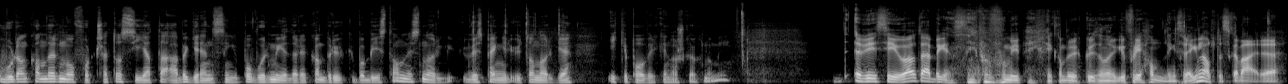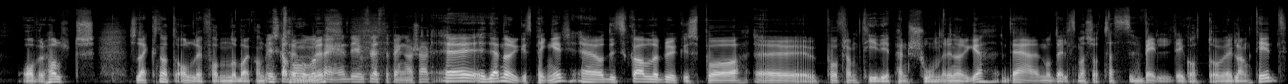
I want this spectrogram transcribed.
Hvordan kan dere nå fortsette å si at det er begrensninger på hvor mye dere kan bruke på bistand, hvis, Norge, hvis penger ut av Norge ikke påvirker norsk økonomi? Vi sier jo at det er begrensninger på hvor mye penger vi kan bruke ut av Norge, fordi handlingsregelen alltid skal være overholdt. Så det er ikke sånn at oljefondet bare kan Vi skal beholde penger, de fleste penger sjøl? Eh, Det er Norges penger, eh, og de skal brukes på, eh, på framtidige pensjoner i Norge. Det er en modell som har slått seg veldig godt over lang tid.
